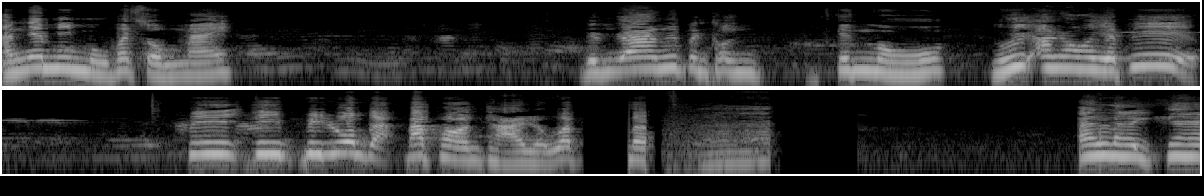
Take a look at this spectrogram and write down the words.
อันเนี้ยมีหมูผสมไหมดินย่านี่เป็นคนกินหมูอุ้ยอร่อยอะพี่ พี่ที่พี่ร่วมกับป้าพรขายหรือว่าแบบอร่อยค่ะ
